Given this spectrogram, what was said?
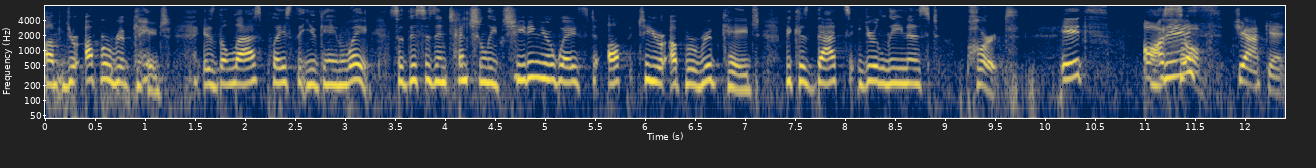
Um, your upper rib cage is the last place that you gain weight. So this is intentionally cheating your waist up to your upper rib cage because that's your leanest part. It's Awesome. this jacket.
